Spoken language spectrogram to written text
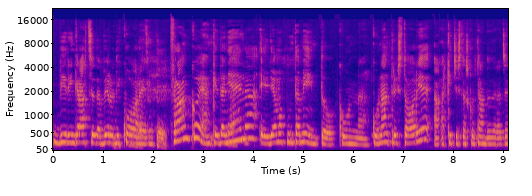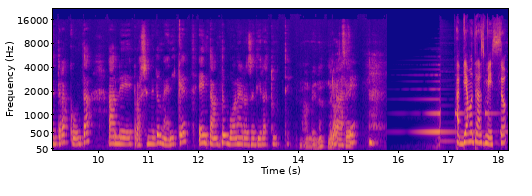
Vi ringrazio davvero di cuore Franco e anche Daniela e diamo appuntamento con, con altre storie a, a chi ci sta ascoltando della gente racconta alle prossime domeniche e intanto buona Rosadira a tutti. Va bene, grazie. Grazie. Abbiamo trasmesso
